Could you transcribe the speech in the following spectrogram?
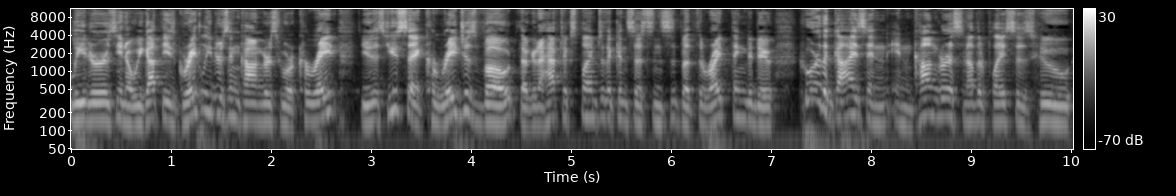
Leaders. You know, we got these great leaders in Congress who are courageous. You, as you say, courageous vote. They're going to have to explain to the consistency, but the right thing to do. Who are the guys in in Congress and other places who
